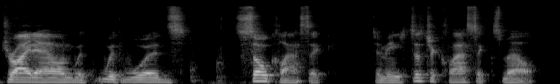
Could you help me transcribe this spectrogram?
dry down with, with woods. So classic to me. Such a classic smell.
